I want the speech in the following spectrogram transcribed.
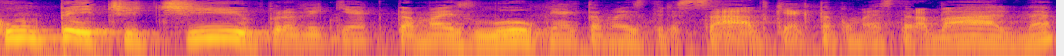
competitivo para ver quem é que está mais louco, quem é que está mais estressado, quem é que está com mais trabalho, né?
